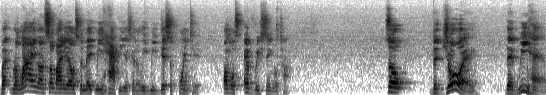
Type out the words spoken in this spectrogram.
But relying on somebody else to make me happy is going to leave me disappointed almost every single time. So, the joy that we have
